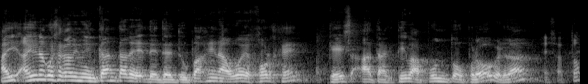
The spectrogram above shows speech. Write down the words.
Hay, hay, una cosa que a mí me encanta de, tu página web, Jorge, que es atractiva.pro, ¿verdad? Exacto.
